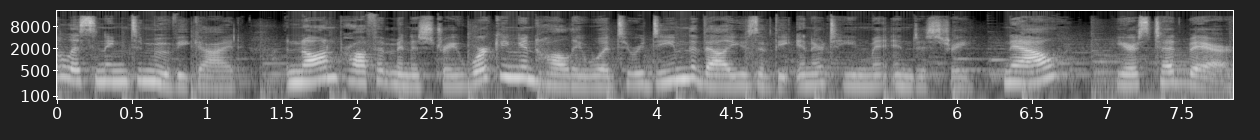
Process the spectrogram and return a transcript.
listening to Movie Guide, a nonprofit ministry working in Hollywood to redeem the values of the entertainment industry. Now, here's Ted Baehr.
